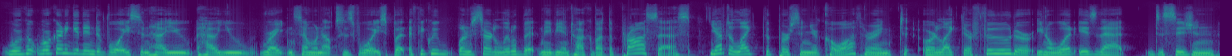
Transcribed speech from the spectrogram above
we're we're going to get into voice and how you how you write in someone else's voice, but I think we want to start a little bit maybe and talk about the process. You have to like the person you're co-authoring to, or like their food or you know what is that decision?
